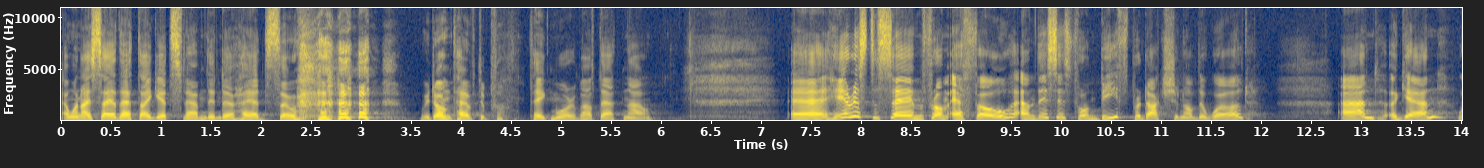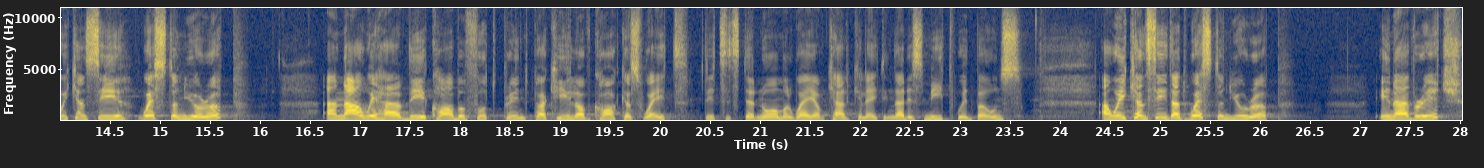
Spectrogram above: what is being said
And when I say that, I get slammed in the head, so we don't have to take more about that now. Uh, here is the same from FO, and this is from beef production of the world. And again, we can see Western Europe. And now we have the carbon footprint per kilo of carcass weight. This is the normal way of calculating, that is meat with bones. And we can see that Western Europe, in average,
